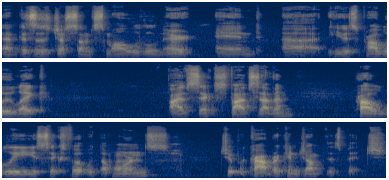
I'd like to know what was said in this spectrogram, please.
that this is just some small little nerd, and uh, he was probably like five six, five seven, probably six foot with the horns. Chupacabra can jump this bitch.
